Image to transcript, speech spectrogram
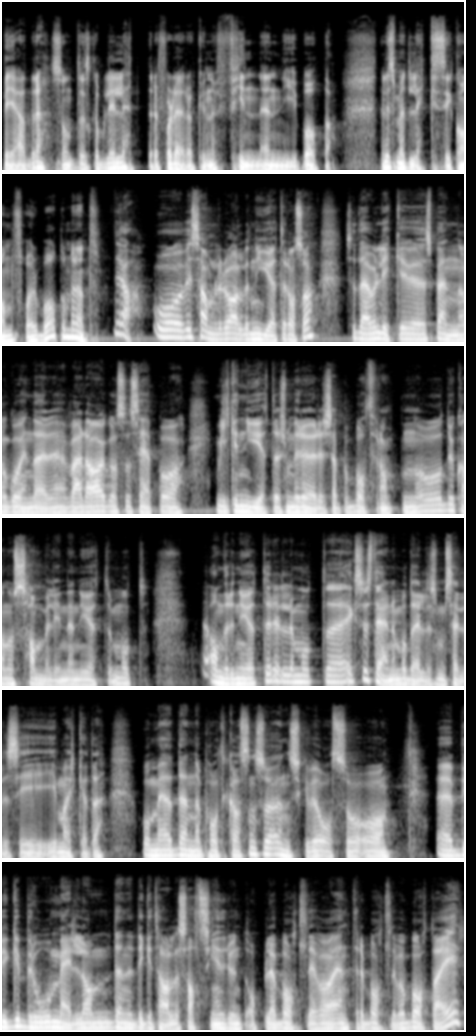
bedre, sånn at det skal bli lettere for dere å kunne finne en ny båt. da. Det er liksom et leksikon for båt, omtrent. Ja, og vi samler jo alle nyheter også, så det er jo like spennende å gå inn der hver dag og se på hvilke nyheter som rører seg på båtfronten, og du kan jo sammenligne nyheter mot andre nyheter eller mot eh, eksisterende modeller som selges i, i markedet. Og med denne podkasten så ønsker vi også å eh, bygge bro mellom denne digitale satsingen rundt Opplev båtliv og Entre båtliv og båteier.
